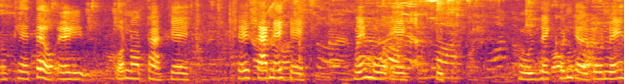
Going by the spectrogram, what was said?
Ok tao ấy con nó ta chơi chơi sẵn ấy chị. Mấy mùa ấy hồi lấy con giờ tôi nấy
